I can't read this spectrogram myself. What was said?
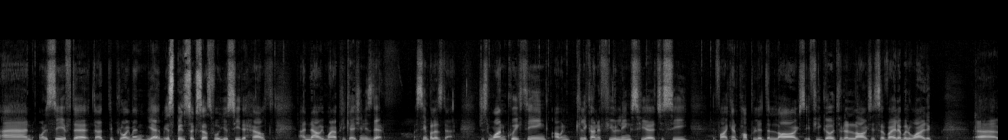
And I want to see if the, that deployment, yeah, it's been successful. You see the health, and now my application is there. As simple as that. Just one quick thing. I want to click on a few links here to see if I can populate the logs. If you go to the logs, it's available via the uh,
